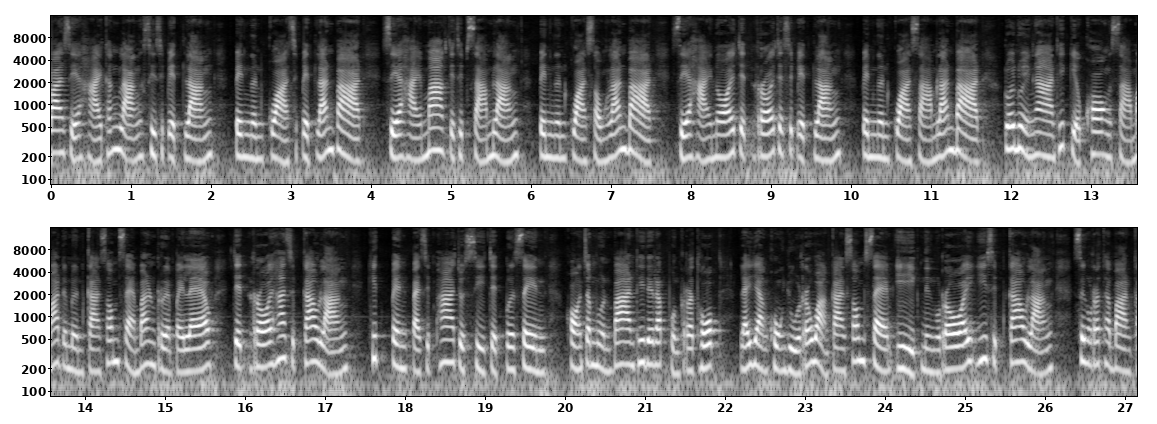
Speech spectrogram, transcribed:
บ้านเสียหายทั้งหลัง 41 หลัง เป็นเงินกว่า 11 ล้านบาท เสียหายมาก 73 หลัง เป็นเงินกว่า 2 ล้านบาท เสียหายน้อย 771 หลัง เป็นเงินกว่า 3 ล้านบาท โดยหน่วยงานที่เกี่ยวข้องสามารถดำเนินการซ่อมแซมบ้านเรือนไปแล้ว 759 หลัง คิดเป็น 85.47%ของจำนวนบ้านที่ได้รับผลกระทบและยังคงอยู่ระหว่างการซ่อมแซมอีก 129 หลัง ซึ่งรัฐบาลก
